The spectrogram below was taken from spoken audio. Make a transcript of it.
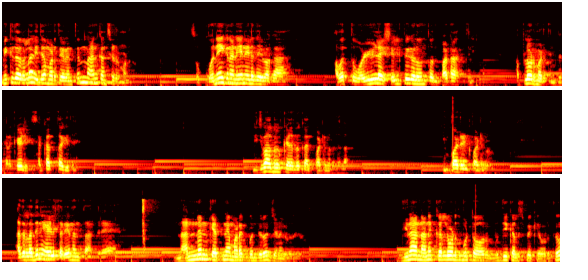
ಮಿಕ್ಕಿದವರೆಲ್ಲ ಇದೇ ಮಾಡ್ತಾರೆ ಅಂತ ನಾನು ಕನ್ಸಿಡರ್ ಮಾಡಿದೆ. ಸೊ ಕೊನೆಗೆ ನಾನು ಏನು ಹೇಳಿದೆ ಇವಾಗ? ಅವತ್ತು ಒಳ್ಳೆ ಶಿಲ್ಪಿಗಳು ಅಂತ ಒಂದು ಪಾಠ ಹಾಕ್ತೀನಿ. ಅಪ್ಲೋಡ್ ಮಾಡ್ತೀನಿ ಬೇಕಾದ್ರೆ, ಕೇಳಿ, ಸಖತ್ತಾಗಿದೆ. ನಿಜವಾಗ್ಲೂ ಕೇಳಬೇಕಾದ ಪಾಠಗಳದೆಲ್ಲ. ಇಂಪಾರ್ಟೆಂಟ್ ಪಾಠಗಳು. ಅದ್ರಲ್ಲಿ ಅದನ್ನೇ ಹೇಳ್ತಾರೆ, ಏನಂತ ಅಂದರೆ ನನ್ನನ್ನು ಕೆತ್ತನೆ ಮಾಡಕ್ ಬಂದಿರೋ ಜನಗಳು. ದಿನ ನನಗೆ ಕಲ್ಲು ಹೊಡೆದ್ಬಿಟ್ಟು ಅವ್ರ ಬುದ್ಧಿ ಕಲಿಸ್ಬೇಕೆ ಹೊರತು,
